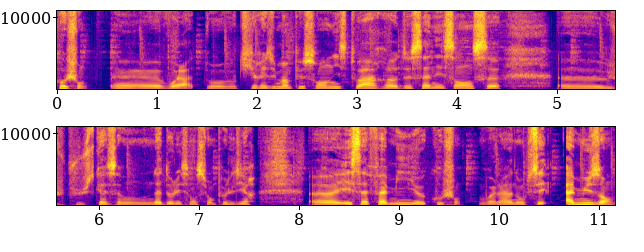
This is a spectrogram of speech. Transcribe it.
cochon, voilà, qui résume un peu son histoire de sa naissance jusqu'à son adolescence, si on peut le dire, et sa famille cochon. Voilà, donc c'est amusant.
